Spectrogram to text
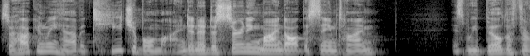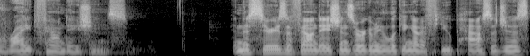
So, how can we have a teachable mind and a discerning mind all at the same time? As we build with the right foundations. In this series of foundations, we're going to be looking at a few passages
